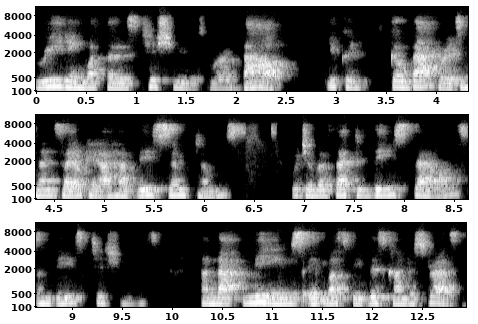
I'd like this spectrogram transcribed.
reading what those tissues were about. You could go backwards and then say, okay, I have these symptoms which have affected these cells and these tissues, and that means it must be this kind of stress.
